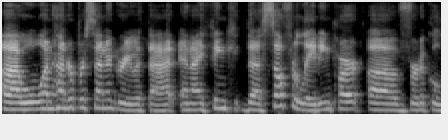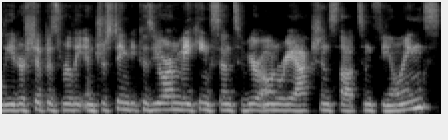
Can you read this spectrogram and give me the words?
I will 100% agree with that. And I think the self relating part of vertical leadership is really interesting because you are making sense of your own reactions, thoughts, and feelings.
